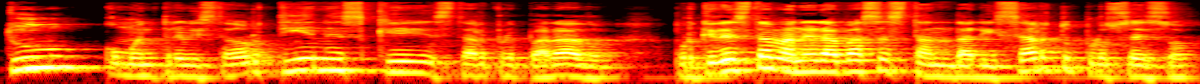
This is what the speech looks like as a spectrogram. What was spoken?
tú como entrevistador tienes que estar preparado, porque de esta manera vas a estandarizar tu proceso,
